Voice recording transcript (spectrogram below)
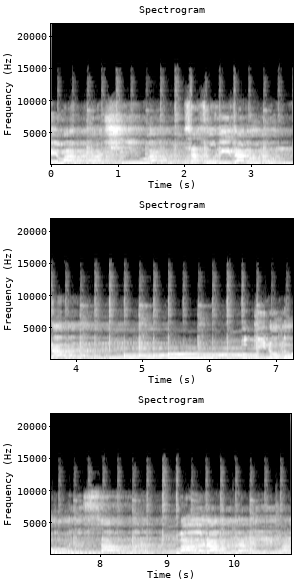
え私はサソリ座の女。お気の毒さま笑うがいいわ。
